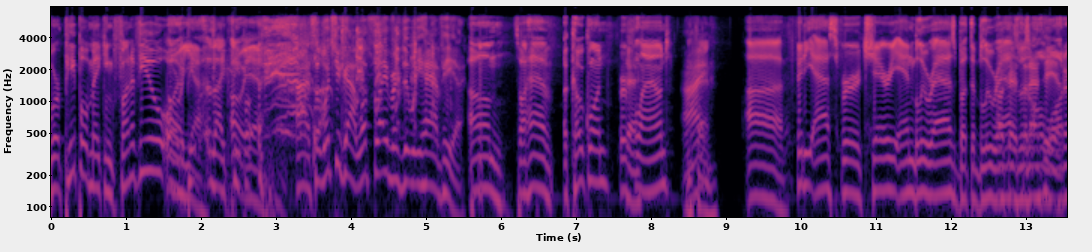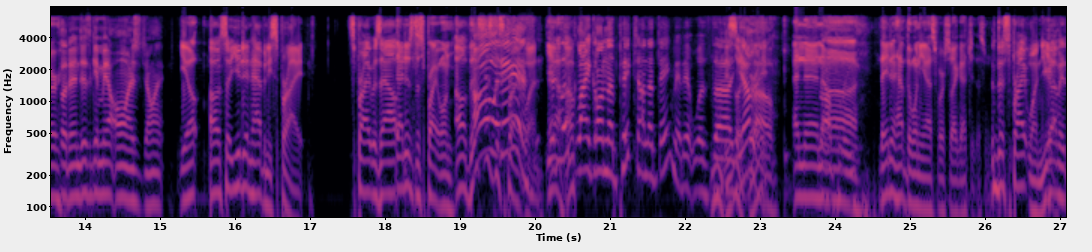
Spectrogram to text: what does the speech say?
were people making fun of you, or Oh, peop- yeah. like Oh, people? yeah. All right, so what you got? What flavors do we have here? Um, so I have a Coke one for Okay. Flound. All right. Okay. Uh, Fitty asked for cherry and blue raz, but the blue raz Okay, so was that's all it. water. So then just give me an orange joint. Yep, Oh, so you didn't have any Sprite? Sprite was out. that is the Sprite one. oh, this oh, is the it Sprite is. one. It looked okay. like on the picture on the thing that it was uh, These look yellow. And then Oh, uh, they didn't have the one you asked for, so I got you this one. The Sprite one. You Yeah. got me.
